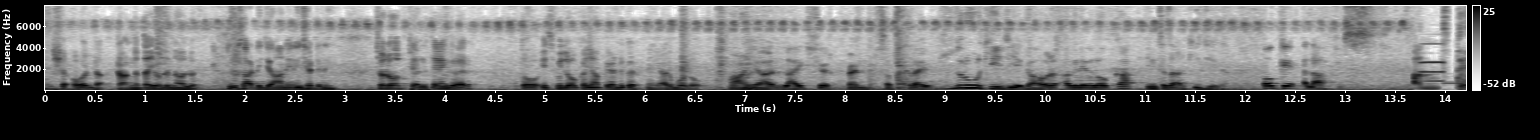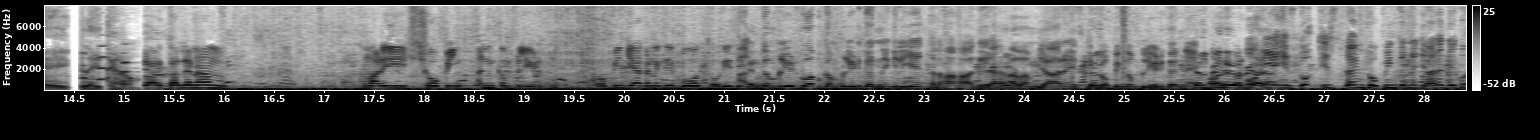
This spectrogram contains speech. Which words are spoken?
अच्छा और टंगता ही उसके तू सा जान ही नहीं छटनी चलो अब चलते हैं घर। तो इस भी लोग का यहाँ पेंट करते हैं यार बोलो। हाँ यार लाइक शेयर पेंट सब्सक्राइब ज़रूर कीजिएगा और अगले लोग का इंतज़ार कीजिएगा। ओके अल्लाह हाफिज़ यार कल ना हमारी शॉपिंग अनकम्प्लीट थी। शॉपिंग क्या करनी थी? बहुत थोड़ी सी। अनकम्प्लीट को अब कंप्लीट करने के लिए तलहा हाजिर है। अब हम जा रहे हैं इसकी शॉपिंग कंप्लीट करने। और, और ये इसको इस टाइम शॉपिंग करने जा रहे हैं। देखो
